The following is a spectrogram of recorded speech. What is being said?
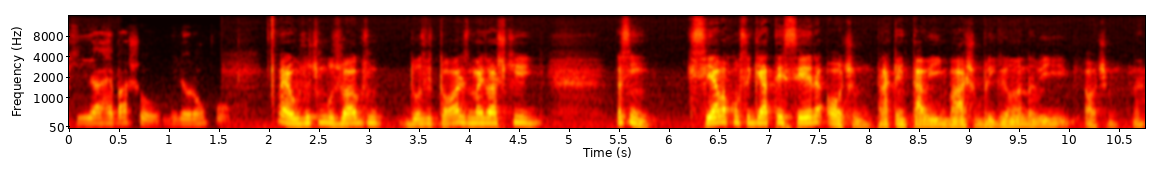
que a rebaixou, melhorou um pouco. É, os últimos jogos, duas vitórias, mas eu acho que, assim, se ela conseguir a terceira, ótimo. Para quem tá ali embaixo brigando ali, ótimo, né?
